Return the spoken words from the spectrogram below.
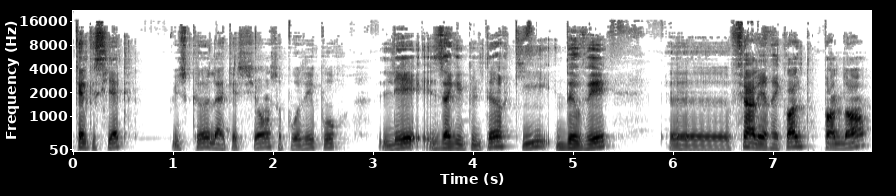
quelques siècles, puisque la question se posait pour les agriculteurs qui devaient euh, faire les récoltes pendant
